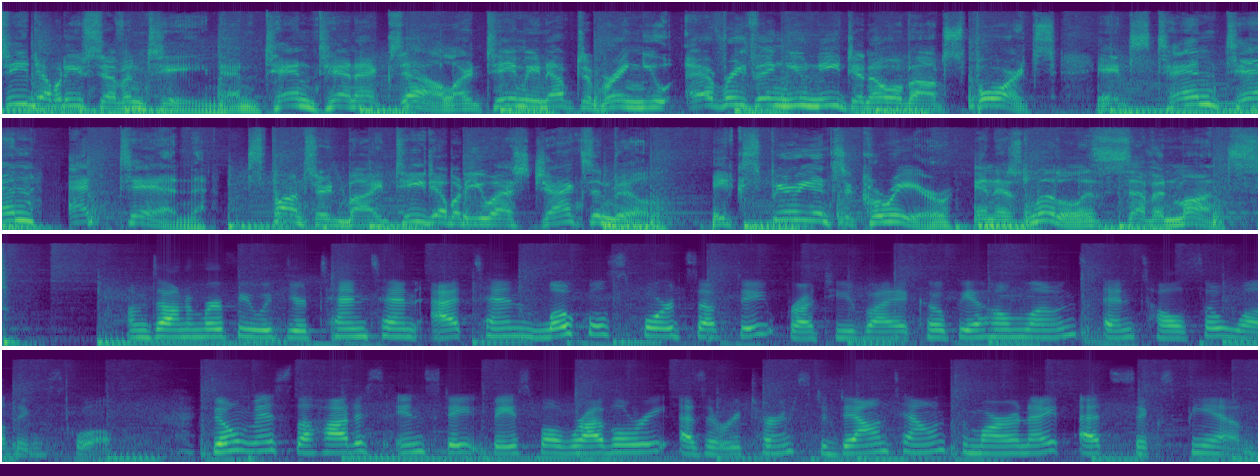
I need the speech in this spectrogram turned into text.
CW17 and 1010XL are teaming up to bring you everything you need to know about sports. It's 1010 at 10, sponsored by TWS Jacksonville. Experience a career in as little as seven months. I'm Donna Murphy with your 1010 at 10 local sports update brought to you by Acopia Home Loans and Tulsa Welding School. Don't miss the hottest in-state baseball rivalry as it returns to downtown tomorrow night at 6 p.m.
